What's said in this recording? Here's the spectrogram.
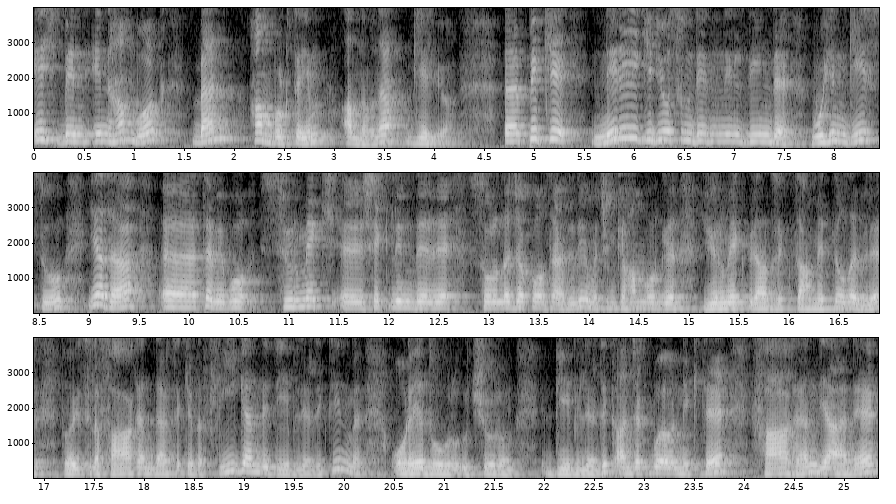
ich bin in Hamburg ben Hamburg'tayım anlamına geliyor. Ee, peki nereye gidiyorsun denildiğinde wohin gehst du ya da e, tabi bu sürmek e, şeklinde de sorulacak olsaydı değil mi? Çünkü Hamburg'a yürümek birazcık zahmetli olabilir. Dolayısıyla fahren dersek ya da fliegen de diyebilirdik değil mi? Oraya doğru uçuyorum diyebilirdik. Ancak bu örnekte fahren yani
